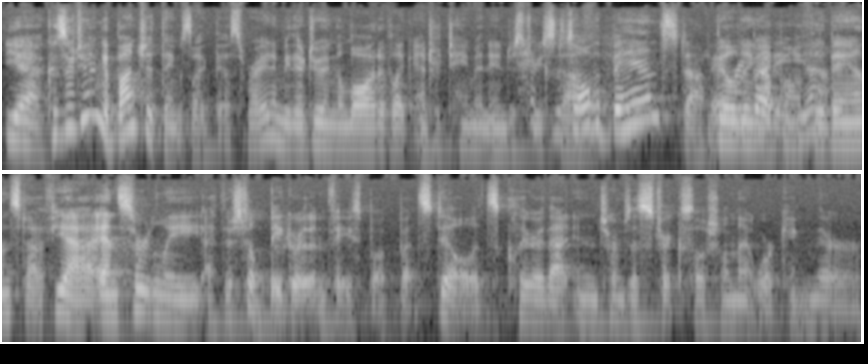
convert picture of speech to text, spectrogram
Yeah, because they're doing a bunch of things like this, right? I mean, they're doing a lot of like entertainment industry Because stuff. it's all the band stuff. Building Everybody, up off yeah. the band stuff. Yeah, and certainly uh, they're still bigger than Facebook, but still, it's clear that in terms of strict social networking, they're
